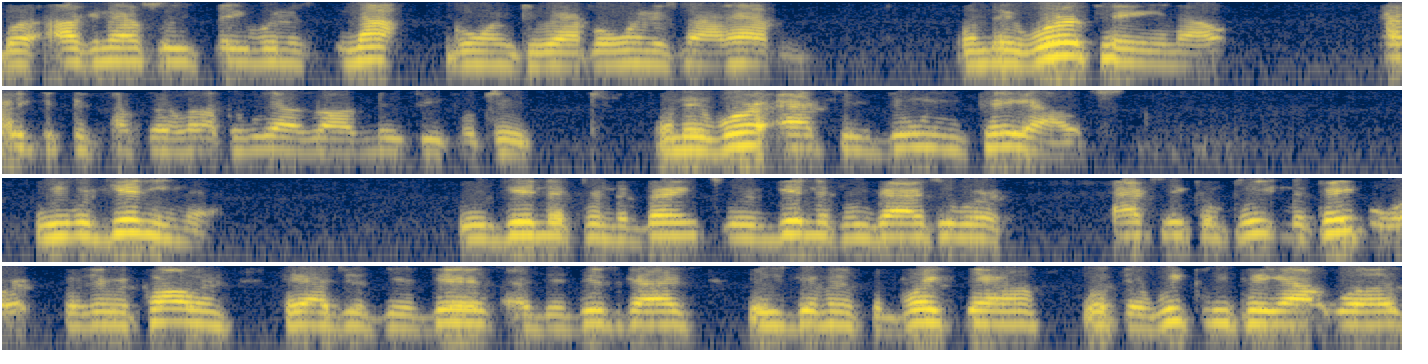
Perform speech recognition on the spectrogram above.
but I can absolutely say when it's not going to happen, when it's not happening. When they were paying out, got to get this out there a lot because we have a lot of new people too. When they were actually doing payouts, we were getting that. We were getting it from the banks. We were getting it from guys who were actually completing the paperwork because they were calling, hey, I just did this, I did this, guys. They was giving us the breakdown, what their weekly payout was,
